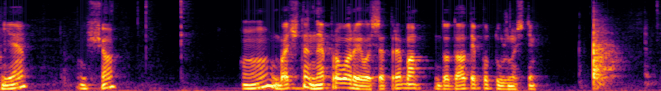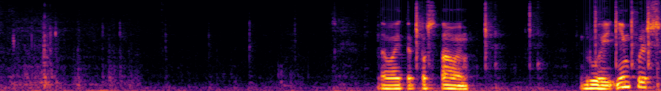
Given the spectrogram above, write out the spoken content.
Є. І що? Бачите, не проварилося. Треба додати потужності. Давайте поставимо другий імпульс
